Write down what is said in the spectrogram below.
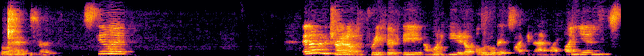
Go ahead and start skillet. And I'm going to turn it up to 350. I want to heat it up a little bit so I can add my onions.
